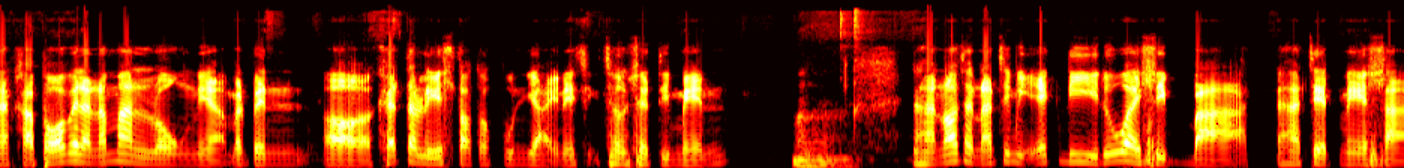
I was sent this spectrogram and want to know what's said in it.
นะครับเพราะว่าเวลาน้ำมันลงเนี่ยมันเป็นเอ่อ catalyst ต่อตัวปูนใหญ่ในเชิง sentiment อืมนะฮะนอกจากนั้นจะมี XD ด้วย 10 บาทนะฮะ7เมษา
